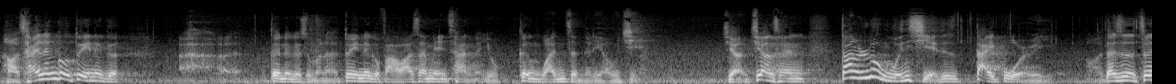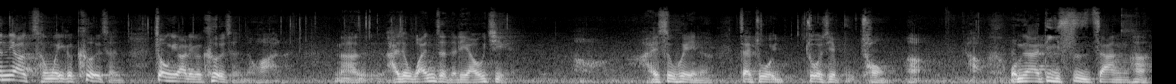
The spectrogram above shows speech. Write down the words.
好，才能够对那个啊对那个什么呢？对那个法华三昧忏呢有更完整的了解。这样这样才，当然论文写就是带过而已啊。但是真要成为一个课程重要的一个课程的话呢，那还是完整的了解啊，还是会呢再做做一些补充啊。好，我们来第四章哈。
